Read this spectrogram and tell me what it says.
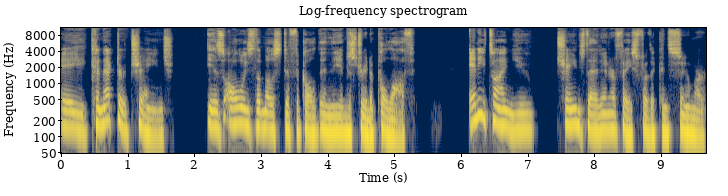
A connector change is always the most difficult in the industry to pull off. Anytime you change that interface for the consumer,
